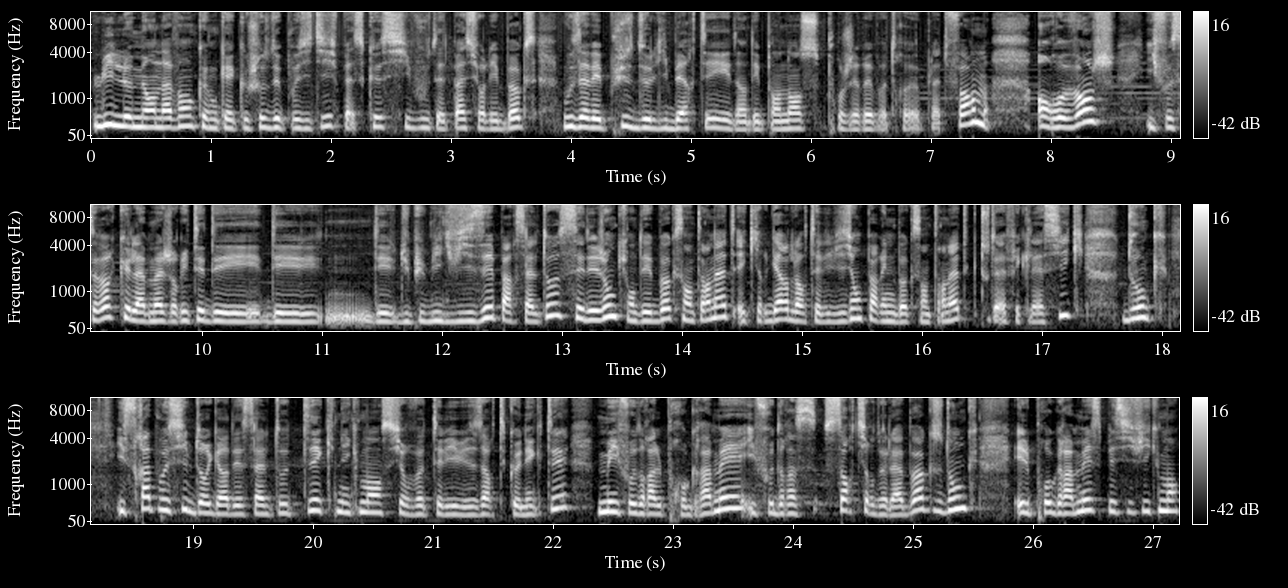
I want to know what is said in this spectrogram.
lui, il le met en avant comme quelque chose de positif parce que si vous n'êtes pas sur les box, vous avez plus de liberté et d'indépendance pour gérer votre plateforme. En revanche, il faut savoir que la majorité du public visé par Salto, c'est des gens qui ont des box internet et qui regardent leur télévision par une box internet tout à fait classique. Donc, il sera possible de regarder Salto techniquement sur votre téléviseur connecté, mais il faudra le programmer, il faudra sortir de la box donc et le programmer spécifiquement.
